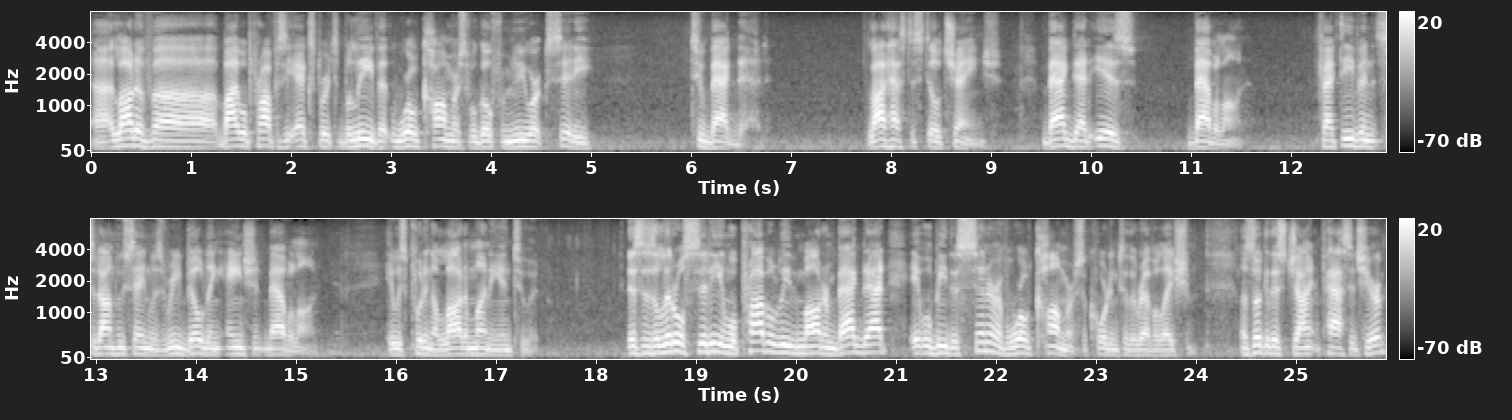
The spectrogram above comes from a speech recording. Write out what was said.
Uh, a lot of uh, Bible prophecy experts believe that world commerce will go from New York City to Baghdad. A lot has to still change. Baghdad is Babylon. In fact, even Saddam Hussein was rebuilding ancient Babylon. He was putting a lot of money into it. This is a literal city and will probably be modern Baghdad. It will be the center of world commerce, according to the Revelation. Let's look at this giant passage here.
